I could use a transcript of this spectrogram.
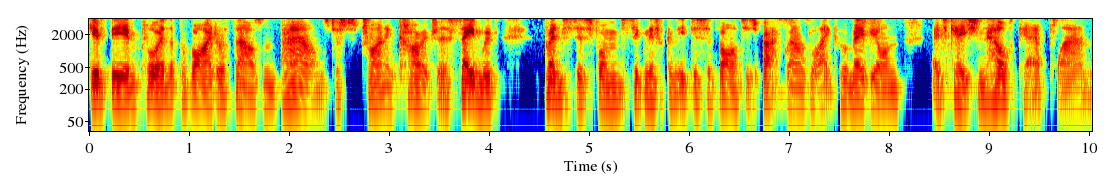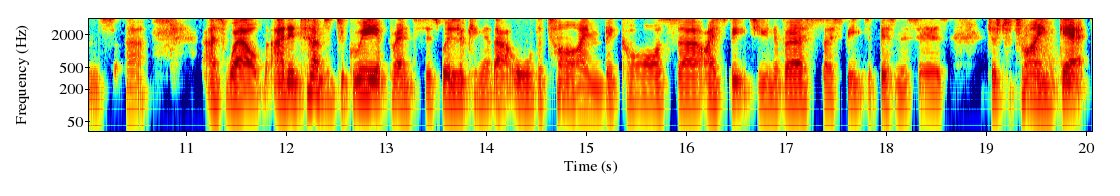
give the employer and the provider a thousand pounds just to try and encourage. And the same with apprentices from significantly disadvantaged backgrounds, like who may be on education healthcare plans. Uh, as well. And in terms of degree apprentices, we're looking at that all the time because uh, I speak to universities, I speak to businesses just to try and get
